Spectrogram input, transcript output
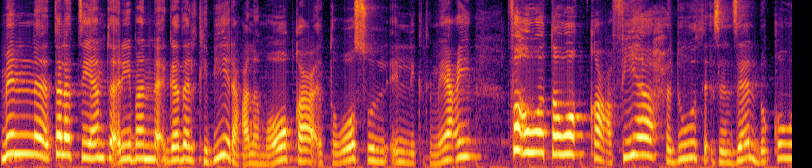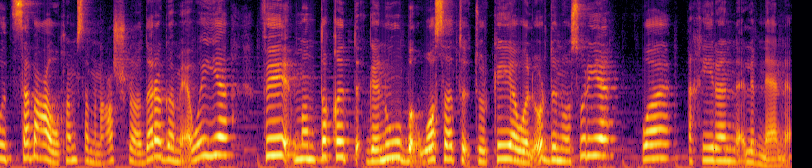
من ثلاثة أيام تقريبا جدل كبير على مواقع التواصل الاجتماعي فهو توقع فيها حدوث زلزال بقوة 7.5 من عشرة درجة مئوية في منطقة جنوب وسط تركيا والأردن وسوريا وأخيرا لبنان.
